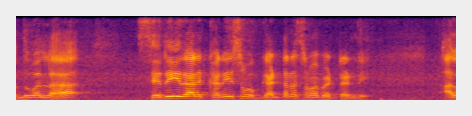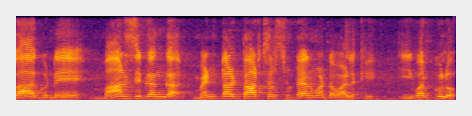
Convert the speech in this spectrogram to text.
అందువల్ల శరీరానికి కనీసం ఒక గంటన శ్రమ పెట్టండి. అలాగనే మానసికంగా మెంటల్ టార్చర్స్ ఉంటాయన్నమాట వాళ్ళకి ఈ వర్క్లో.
